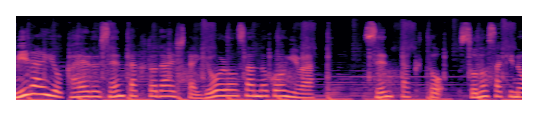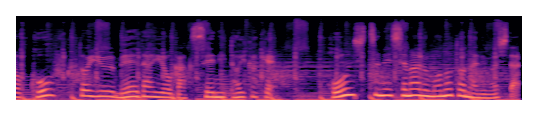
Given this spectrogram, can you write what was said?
未来を変える選択と題した養老さんの講義は選択とその先の幸福という命題を学生に問いかけ本質に迫るものとなりました。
